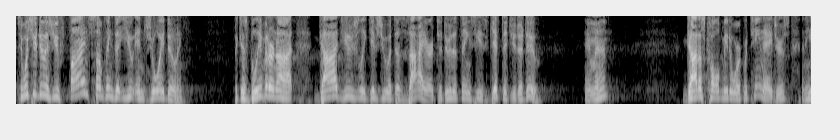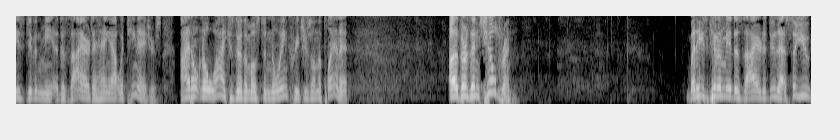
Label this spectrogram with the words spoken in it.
See, what you do is you find something that you enjoy doing. Because believe it or not, God usually gives you a desire to do the things He's gifted you to do. Amen? God has called me to work with teenagers, and He's given me a desire to hang out with teenagers. I don't know why, because they're the most annoying creatures on the planet, other than children. But He's given me a desire to do that. So you,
